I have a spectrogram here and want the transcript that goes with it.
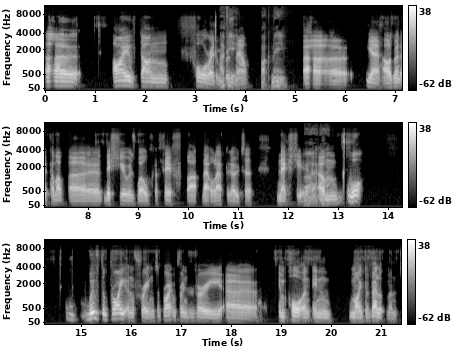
Uh, I've done four Edinburghs now. Fuck me. Uh, yeah, I was meant to come up uh, this year as well for the fifth, but that will have to go to next year. Right, um, what with the Brighton Fringe? The Brighton Fringe was very uh, important in my development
